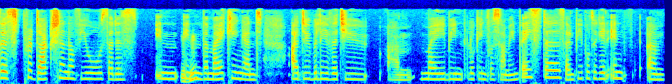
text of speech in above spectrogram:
this production of yours that is in mm-hmm. in the making, and I do believe that you um, may be looking for some investors and people to get in, um,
